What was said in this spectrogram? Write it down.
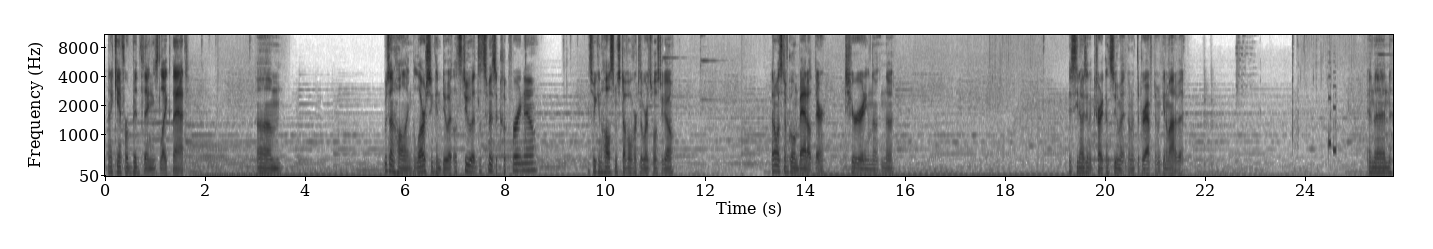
And I can't forbid things like that. Um, who's on hauling? Larson can do it. Let's do it. Let's him as a cook for right now. So we can haul some stuff over to where it's supposed to go. I don't want stuff going bad out there. Deteriorating in the, in the... You see, now he's gonna try to consume it. I'm gonna have to draft him and get him out of it. And then...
